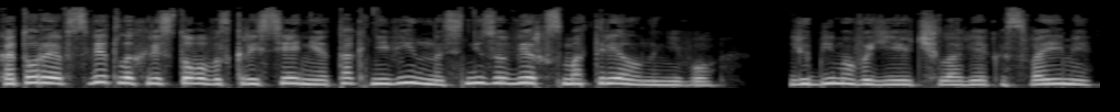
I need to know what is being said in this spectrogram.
которая в светлое Христово воскресенье так невинно снизу вверх смотрела на него, любимого ею человека своими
